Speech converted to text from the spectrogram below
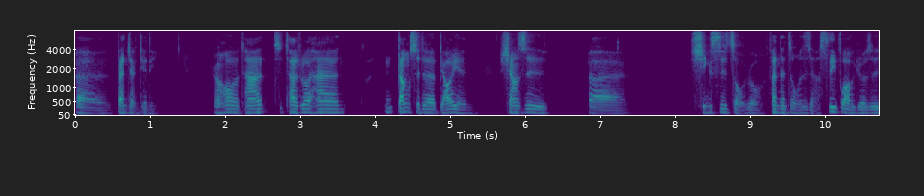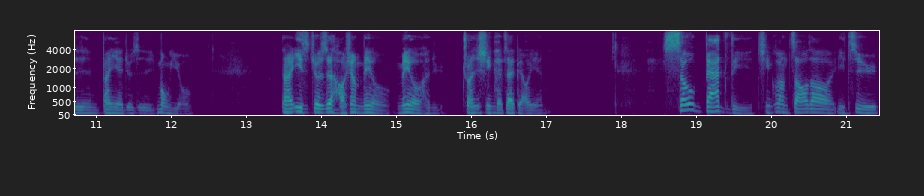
呃，颁奖典礼。然后他他说他当时的表演像是呃行尸走肉，反正中文是这样，Sleepwalk 就是半夜就是梦游。那意思就是好像没有没有很专心的在表演，so badly 情况糟到以至于。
